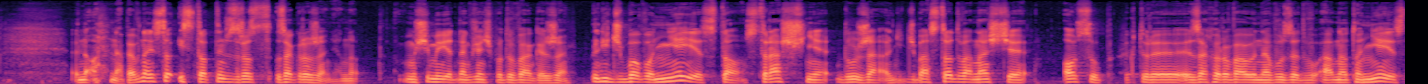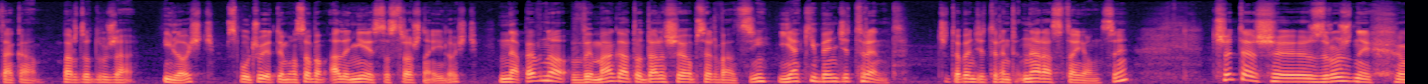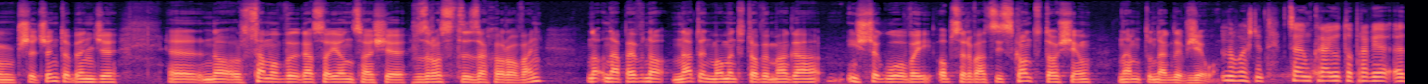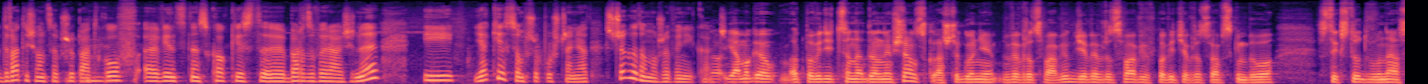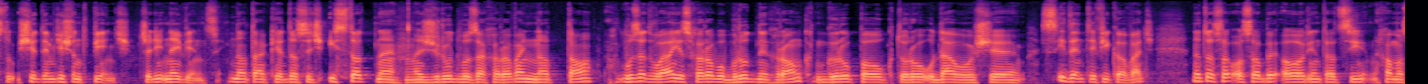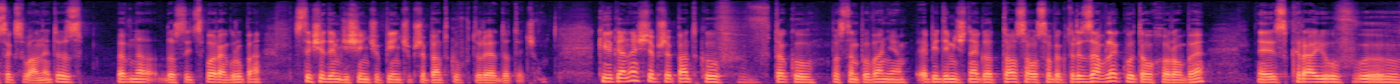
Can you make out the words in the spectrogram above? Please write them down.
no, na pewno jest to istotny wzrost zagrożenia. No, musimy jednak wziąć pod uwagę, że liczbowo nie jest to strasznie duża liczba. 112 osób, które zachorowały na WZWA, no to nie jest taka bardzo duża ilość. Współczuję tym osobom, ale nie jest to straszna ilość. Na pewno wymaga to dalszej obserwacji, jaki będzie trend. Czy to będzie trend narastający, czy też e, z różnych em, przyczyn to będzie e, no, samowygasająca się wzrost zachorowań. No, na pewno na ten moment to wymaga i szczegółowej obserwacji, skąd to się nam tu nagle wzięło. No właśnie, w całym kraju to prawie e, 2000 przypadków, e, więc ten skok jest e, bardzo wyraźny. I jakie są przypuszczenia? Z czego to może wynikać? No, ja mogę odpowiedzieć, co na Dolnym Śląsku, a szczególnie we Wrocławiu, gdzie we Wrocławiu, w powiecie wrocławskim było z tych 112 75, czyli najwięcej. No takie dosyć istotne źródło zachorowań, no to WZWA jest chorobą brudnych rąk, grupą, którą udało się zidentyfikować. No to są osoby o orientacji homoseksualnej. To jest pewna dosyć spora grupa z tych 75 przypadków, które dotyczą. Kilkanaście przypadków w toku postępowania epidemicznego to są osoby, które zawlekły tą chorobę e, z krajów, e,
